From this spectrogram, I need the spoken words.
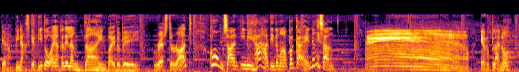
Pero ang pinakasikat dito ay ang kanilang Dine by the Bay restaurant kung saan inihahatid ang mga pagkain ng isang aeroplano.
